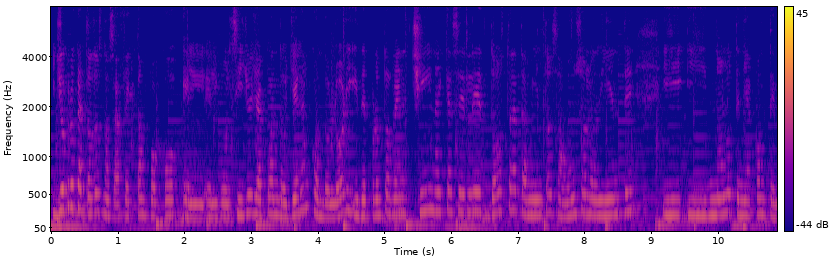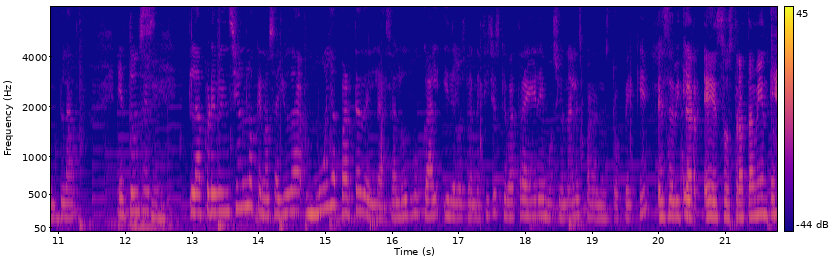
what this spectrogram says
Y yo creo que a todos nos afecta un poco el, bolsillo ya cuando llegan con dolor y de pronto ven, chin, hay que hacerle dos tratamientos a un solo diente y, y no lo tenía contemplado. Entonces, la prevención lo que nos ayuda muy aparte de la salud bucal y de los beneficios que va a traer emocionales para nuestro peque es evitar eh, esos tratamientos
